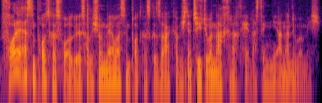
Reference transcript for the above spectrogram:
Vor der ersten Podcast-Folge, das habe ich schon mehrmals im Podcast gesagt, habe ich natürlich darüber nachgedacht, hey, was denken die anderen über mich?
